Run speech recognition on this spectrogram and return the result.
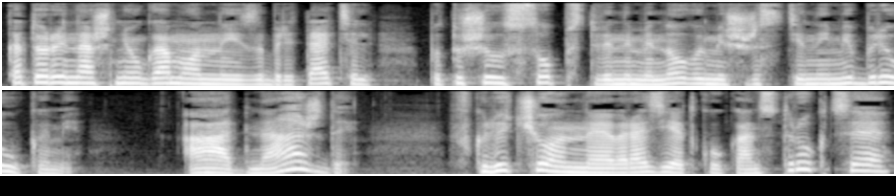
который наш неугомонный изобретатель потушил собственными новыми шерстяными брюками, а однажды включенная в розетку конструкция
